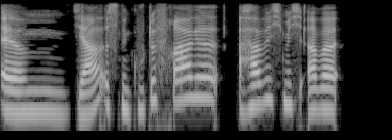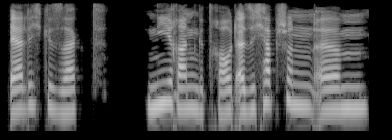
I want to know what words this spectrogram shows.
Ähm, ja, ist eine gute Frage. Habe ich mich aber ehrlich gesagt nie rangetraut. Also ich habe schon ähm,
